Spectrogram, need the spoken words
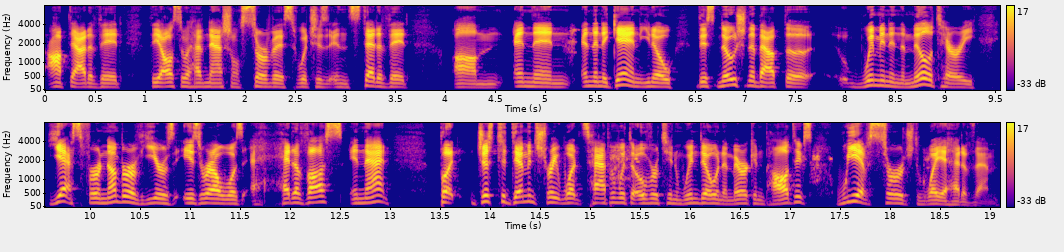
opt out of it. They also have national service, which is instead of it. Um, and then, and then again, you know, this notion about the women in the military. Yes, for a number of years, Israel was ahead of us in that. But just to demonstrate what's happened with the Overton window in American politics, we have surged way ahead of them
